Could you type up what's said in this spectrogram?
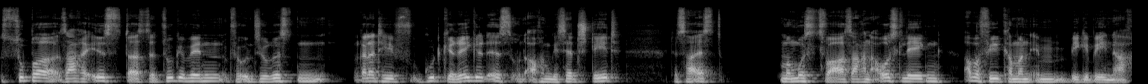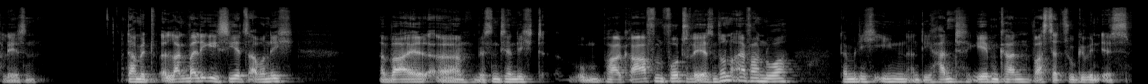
Super Sache ist, dass der Zugewinn für uns Juristen relativ gut geregelt ist und auch im Gesetz steht. Das heißt, man muss zwar Sachen auslegen, aber viel kann man im BGB nachlesen. Damit langweilige ich Sie jetzt aber nicht, weil äh, wir sind hier nicht, um Paragraphen vorzulesen, sondern einfach nur, damit ich Ihnen an die Hand geben kann, was der Zugewinn ist.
